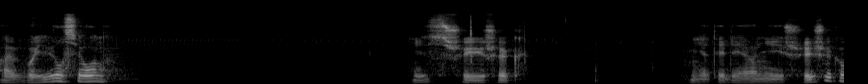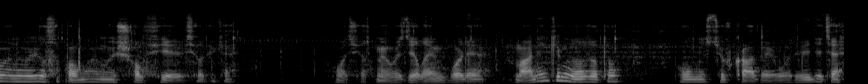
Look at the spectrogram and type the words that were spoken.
А выявился он из шишек. Нет, или он не из шишек он вывелся, по-моему, из шалфея все-таки. Вот сейчас мы его сделаем более маленьким, но зато полностью в кадре. Вот видите,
